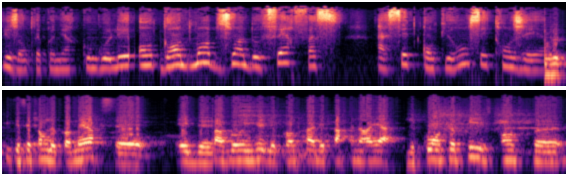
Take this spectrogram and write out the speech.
Les entrepreneurs congolais ont grandement besoin de faire face à cette concurrence étrangère. L'objectif de cette chambre de commerce est de favoriser le contrat de partenariat de co-entreprise entre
